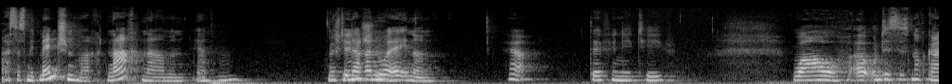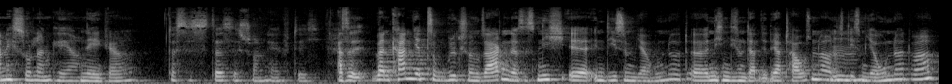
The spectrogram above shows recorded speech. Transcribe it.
Was das mit Menschen macht, Nachnamen. Ja. Mhm. Möchte daran schön. nur erinnern. Ja, definitiv. Wow, äh, und es ist noch gar nicht so lang her. Nee, gell? Das ist, das ist schon heftig. Also man kann jetzt zum Glück schon sagen, dass es nicht äh, in diesem Jahrhundert, äh, nicht in diesem Jahrtausend war und mhm. nicht in diesem Jahrhundert war.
